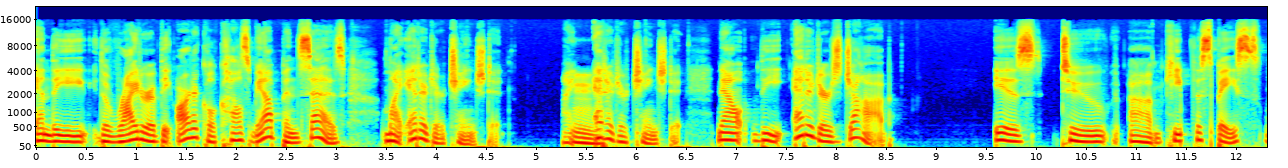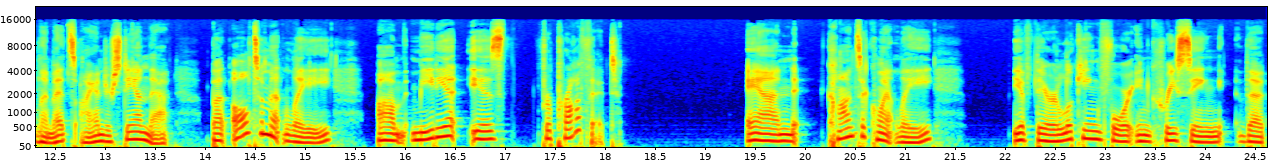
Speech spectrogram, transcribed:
and the the writer of the article calls me up and says my editor changed it my editor changed it now the editor's job is to um, keep the space limits. I understand that. But ultimately, um, media is for profit. And consequently, if they're looking for increasing the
